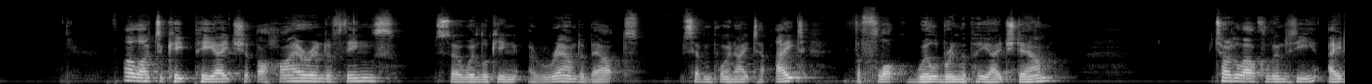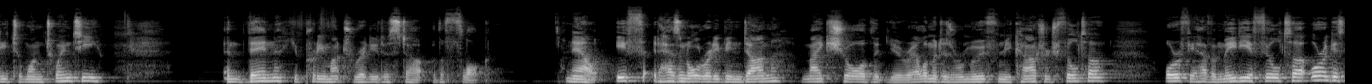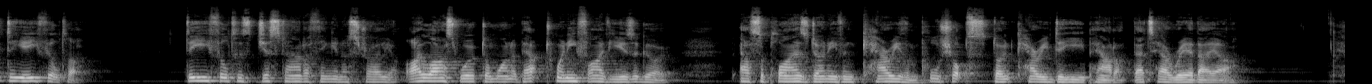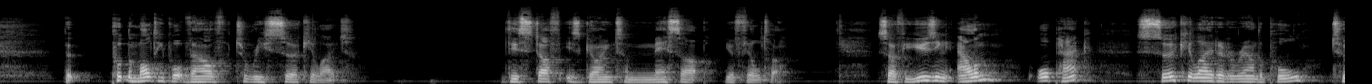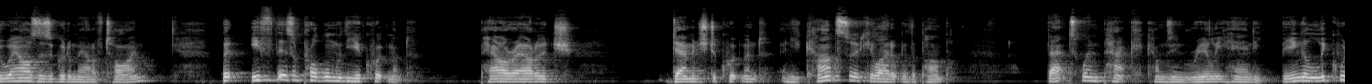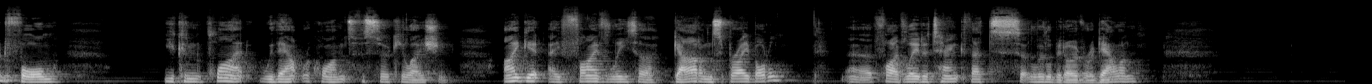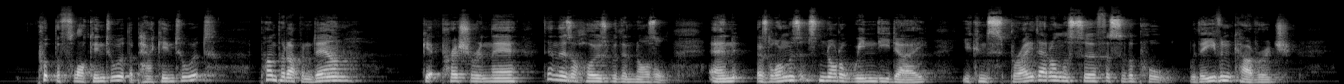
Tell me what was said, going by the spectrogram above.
I like to keep pH at the higher end of things, so we're looking around about 7.8 to 8. The flock will bring the pH down. Total alkalinity 80 to 120, and then you're pretty much ready to start with a flock. Now, if it hasn't already been done, make sure that your element is removed from your cartridge filter, or if you have a media filter, or I guess DE filter, DE filters just aren't a thing in Australia. I last worked on one about 25 years ago. Our suppliers don't even carry them. Pool shops don't carry DE powder. That's how rare they are. Put the multi-port valve to recirculate. This stuff is going to mess up your filter. So if you're using alum or PAC, circulate it around the pool. Two hours is a good amount of time. But if there's a problem with the equipment, power outage, damaged equipment, and you can't circulate it with the pump, that's when PAC comes in really handy. Being a liquid form, you can apply it without requirements for circulation. I get a five litre garden spray bottle, five litre tank, that's a little bit over a gallon. Put the flock into it, the PAC into it, pump it up and down, get pressure in there. Then there's a hose with a nozzle. And as long as it's not a windy day, you can spray that on the surface of the pool with even coverage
